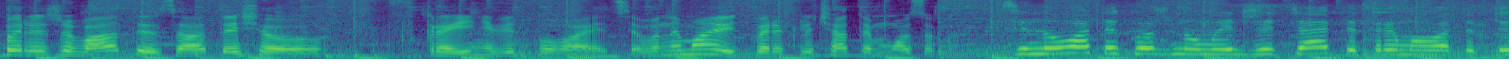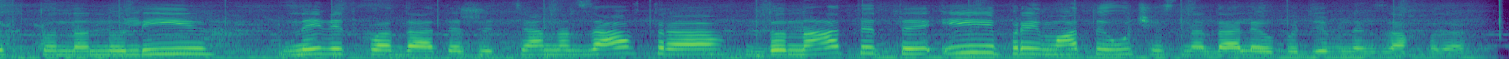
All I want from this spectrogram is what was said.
переживати за те, що в країні відбувається. Вони мають переключати мозок. Цінувати кожну мить життя, підтримувати тих, хто на нулі, не відкладати життя на завтра, донатити і приймати участь надалі у подібних заходах.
